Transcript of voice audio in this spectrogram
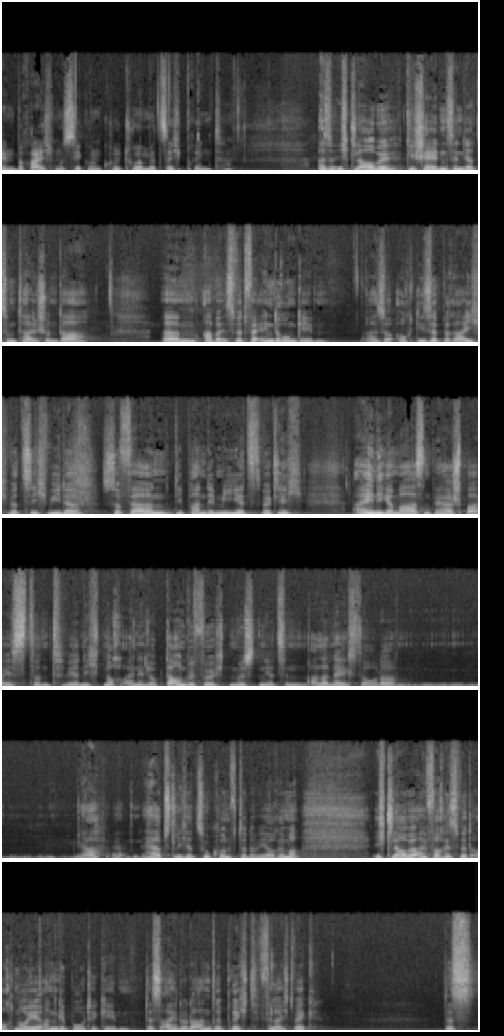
den Bereich Musik und Kultur mit sich bringt? Also ich glaube, die Schäden sind ja zum Teil schon da. Ähm, aber es wird Veränderungen geben. Also auch dieser Bereich wird sich wieder, sofern die Pandemie jetzt wirklich einigermaßen beherrschbar ist und wir nicht noch einen Lockdown befürchten müssten, jetzt in allernächster oder ja, herbstlicher Zukunft oder wie auch immer. Ich glaube einfach, es wird auch neue Angebote geben. Das ein oder andere bricht vielleicht weg. Das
